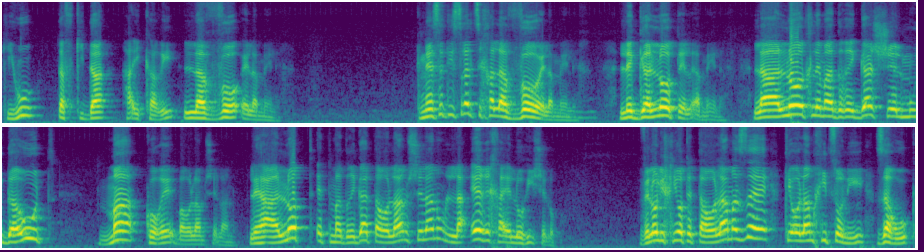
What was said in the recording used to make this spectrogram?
כי הוא תפקידה העיקרי לבוא אל המלך. כנסת ישראל צריכה לבוא אל המלך, לגלות אל המלך, לעלות למדרגה של מודעות מה קורה בעולם שלנו. להעלות את מדרגת העולם שלנו לערך האלוהי שלו. ולא לחיות את העולם הזה כעולם חיצוני, זרוק,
